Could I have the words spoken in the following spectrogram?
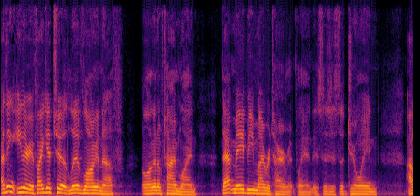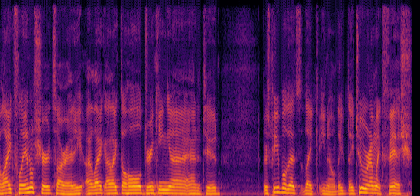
I think either if I get to live long enough, a long enough timeline, that may be my retirement plan. Is to just to join. I like flannel shirts already. I like I like the whole drinking uh, attitude. There's people that's like you know they they tour around like fish,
